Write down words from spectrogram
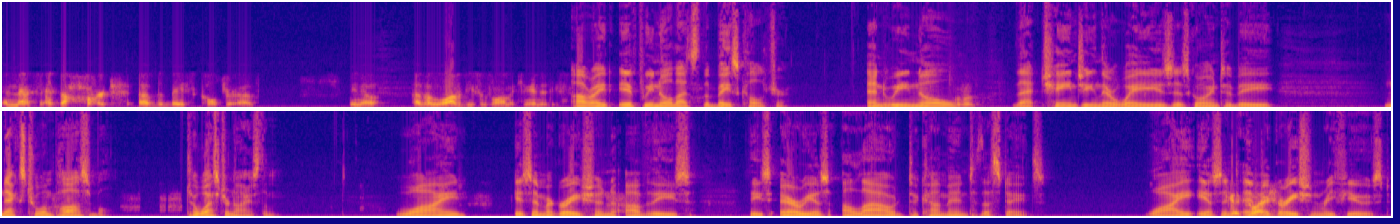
and that's at the heart of the base culture of, you know, of a lot of these Islamic communities. All right, if we know that's the base culture, and we know. Mm-hmm that changing their ways is going to be next to impossible to westernize them. Why is immigration of these these areas allowed to come into the states? Why isn't immigration refused?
